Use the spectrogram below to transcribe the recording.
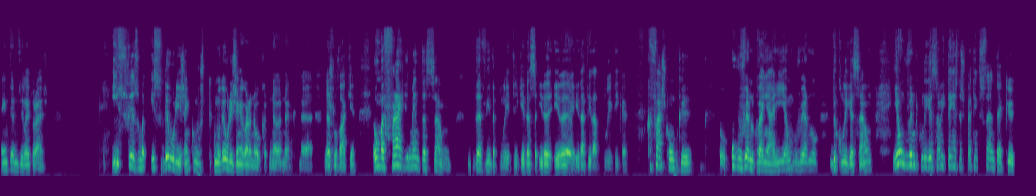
em termos eleitorais. Isso, fez uma, isso deu origem, como, como deu origem agora na, na, na, na, Eslováquia, a uma fragmentação da vida política e da, e, da, e, da, e da atividade política que faz com que o governo que vem aí é um governo de coligação, e é um governo de coligação e tem este aspecto interessante, é que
